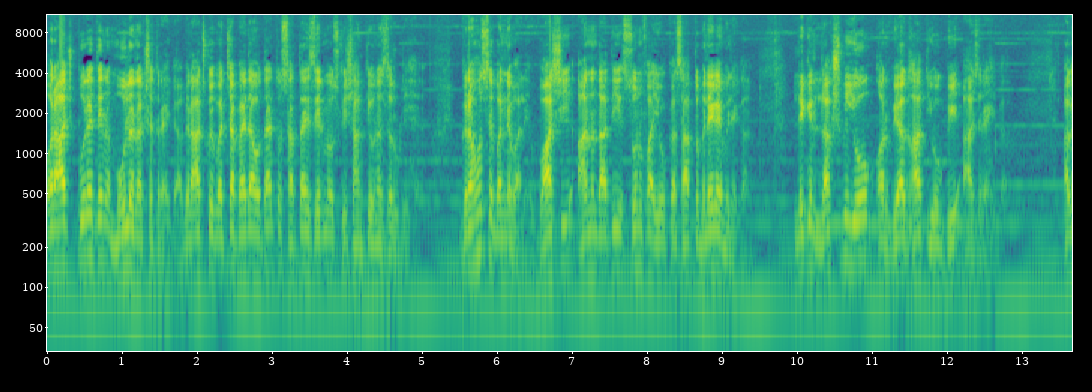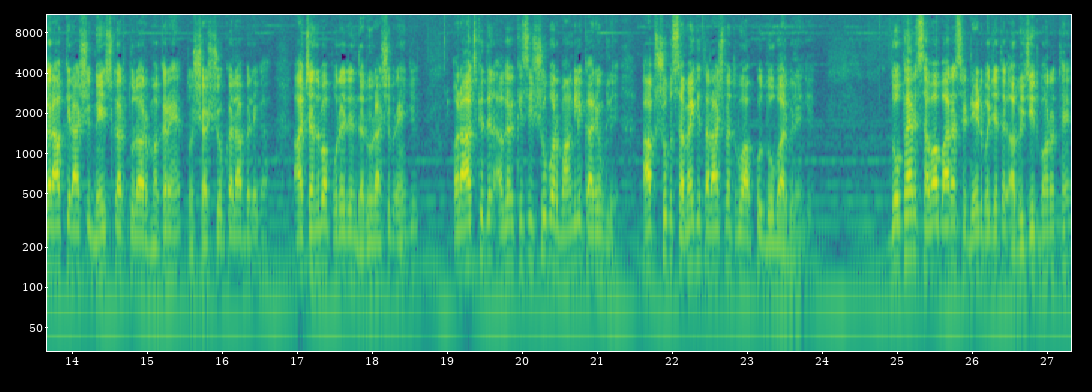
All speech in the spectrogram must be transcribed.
और आज पूरे दिन मूल नक्षत्र रहेगा। अगर आज कोई बच्चा पैदा होता है तो सत्ताईस दिन में उसकी शांति होना ज़रूरी है। ग्रहों से बनने वाले वाशी आनंद आदि सुनफा योग का साथ तो मिलेगा ही मिलेगा। लेकिन लक्ष्मी योग और व्याघात योग भी आज रहेगा। अगर आपकी राशि मेष कर, तुला और मकर है तो शश योग का लाभ मिलेगा। आज चंद्रमा पूरे दिन धनु राशि में रहेंगे। और आज के दिन अगर किसी शुभ और मांगलिक कार्यों के लिए आप शुभ समय की तलाश में तो वो आपको दो बार मिलेंगे। दोपहर सवा बारह से डेढ़ बजे तक अभिजीत मुहूर्त है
